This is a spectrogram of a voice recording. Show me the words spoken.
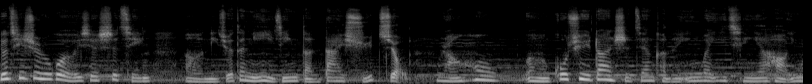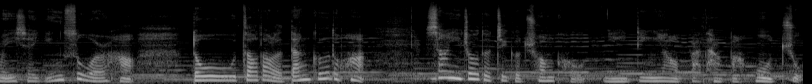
尤其是如果有一些事情，呃，你觉得你已经等待许久，然后嗯、过去一段时间可能因为疫情也好，因为一些因素而好，都遭到了耽搁的话。下一周的这个窗口，你一定要把它把握住。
